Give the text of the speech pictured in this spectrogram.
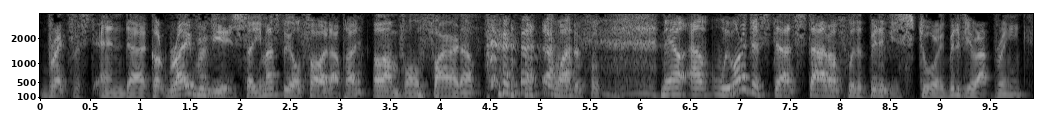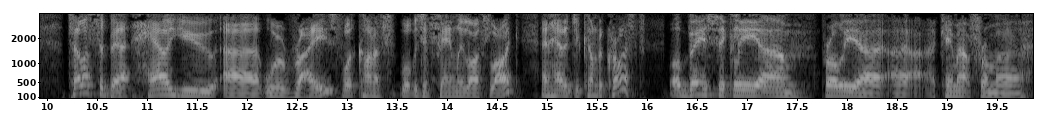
breakfast and uh, got rave reviews, so you must be all fired up, eh? Oh, I'm all fired up. Wonderful. Now, uh, we want to just uh, start off with a bit of your story, a bit of your upbringing. Tell us about how you uh, were raised. What kind of what was your family life like, and how did you come to Christ? well, basically, um, probably uh, I, I came out from a,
